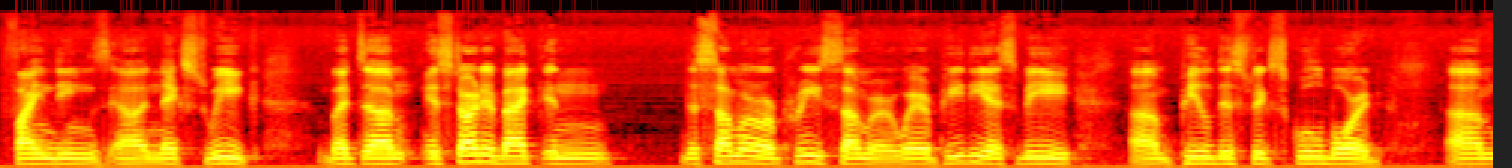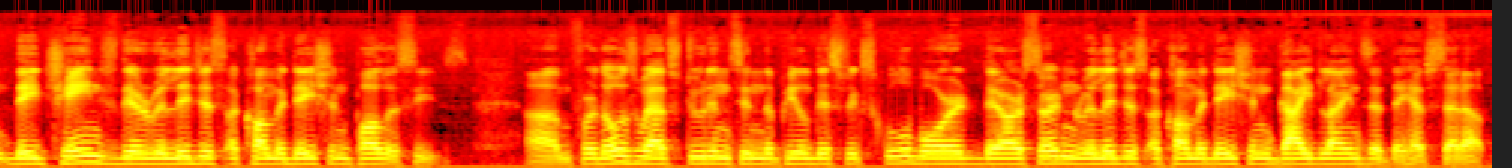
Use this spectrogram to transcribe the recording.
findings uh, next week. But um, it started back in the summer or pre summer where PDSB, um, Peel District School Board, um, they changed their religious accommodation policies. Um, for those who have students in the Peel District School Board, there are certain religious accommodation guidelines that they have set up.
